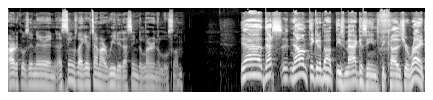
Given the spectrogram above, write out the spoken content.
articles in there, and it seems like every time I read it, I seem to learn a little something. Yeah, that's now I'm thinking about these magazines because you're right.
